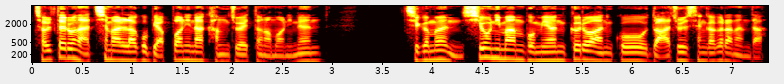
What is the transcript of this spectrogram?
절대로 낳지 말라고 몇 번이나 강조했던 어머니는 지금은 시온이만 보면 끌어안고 놔줄 생각을 안 한다.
